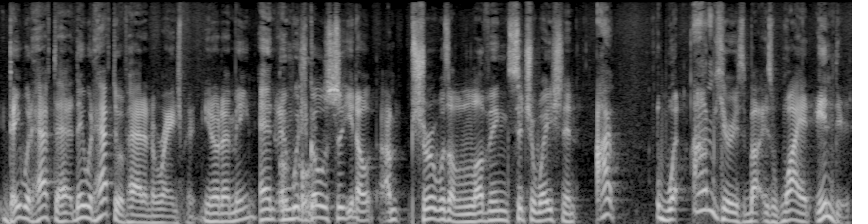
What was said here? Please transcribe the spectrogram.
they would have to ha- they would have to have had an arrangement. You know what I mean? And and which goes to you know I'm sure it was a loving situation. And I what I'm curious about is why it ended.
